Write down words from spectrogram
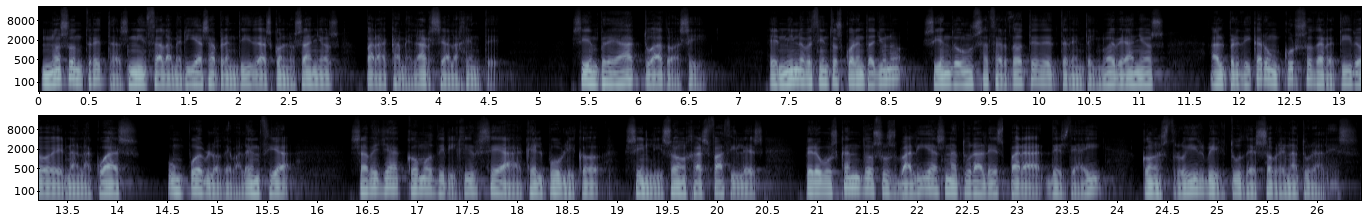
No son tretas ni zalamerías aprendidas con los años para camelarse a la gente. Siempre ha actuado así. En 1941, siendo un sacerdote de 39 años, al predicar un curso de retiro en Alacuás, un pueblo de Valencia, sabe ya cómo dirigirse a aquel público sin lisonjas fáciles, pero buscando sus valías naturales para, desde ahí, construir virtudes sobrenaturales.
